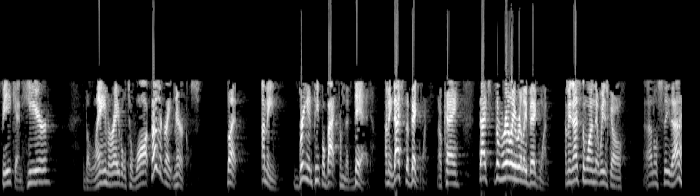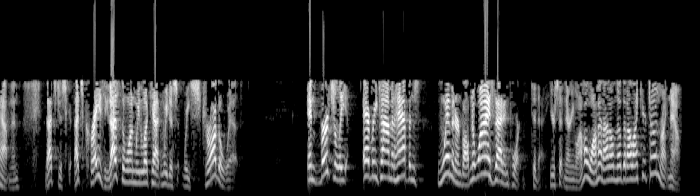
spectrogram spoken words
speak and hear, the lame are able to walk. Those are great miracles. But, I mean, bringing people back from the dead. I mean, that's the big one, okay? That's the really, really big one. I mean, that's the one that we just go, I don't see that happening. That's just, that's crazy. That's the one we look at and we just, we struggle with. And virtually every time it happens, women are involved. Now why is that important today? You're sitting there and you go, I'm a woman. I don't know that I like your tone right now.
